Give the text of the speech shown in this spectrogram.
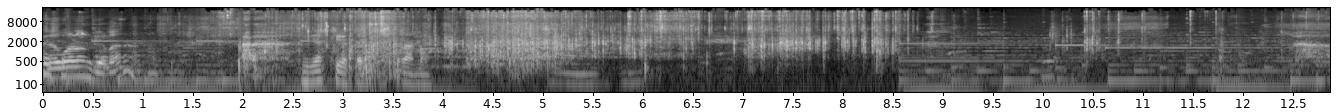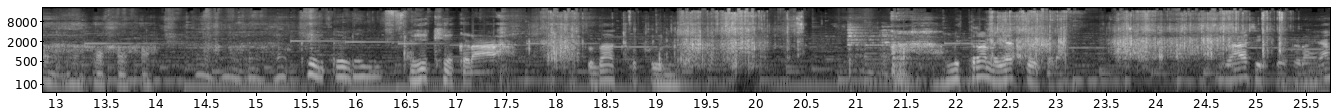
जवळून घे बरं. या खेकडा मित्रांनो. खेकडे. हे खेकडा. तो दाखव पूर्ण मित्रांनो या खेकडा. या खेकडा या.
